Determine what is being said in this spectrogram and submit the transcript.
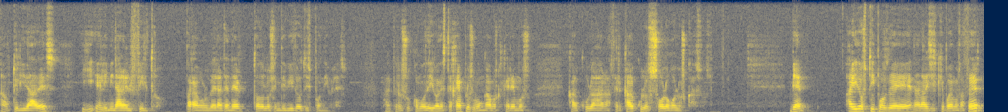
a, utilidades y eliminar el filtro para volver a tener todos los individuos disponibles. Pero como digo en este ejemplo, supongamos que queremos calcular, hacer cálculos solo con los casos. Bien, hay dos tipos de análisis que podemos hacer.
